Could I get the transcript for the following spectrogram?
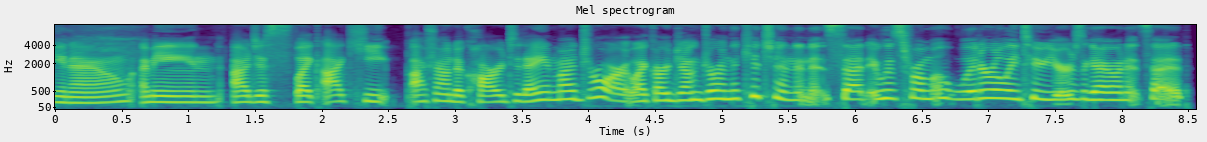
You know, I mean, I just like, I keep, I found a card today in my drawer, like our junk drawer in the kitchen, and it said, it was from uh, literally two years ago, and it said,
